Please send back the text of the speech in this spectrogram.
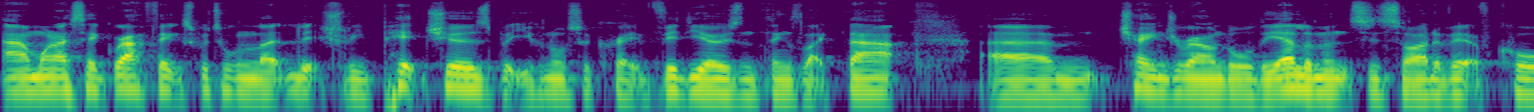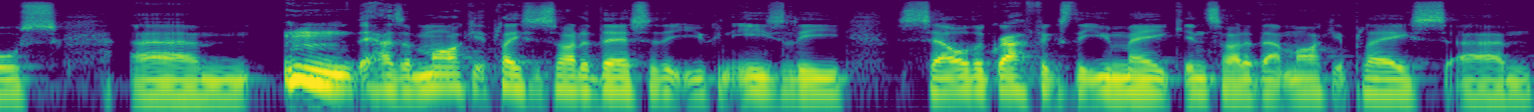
and when I say graphics, we're talking like literally pictures, but you can also create videos and things like that. Um, change around all the elements inside of it, of course. Um, it has a marketplace inside of there so that you can easily sell the graphics that you make inside of that marketplace. Um,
